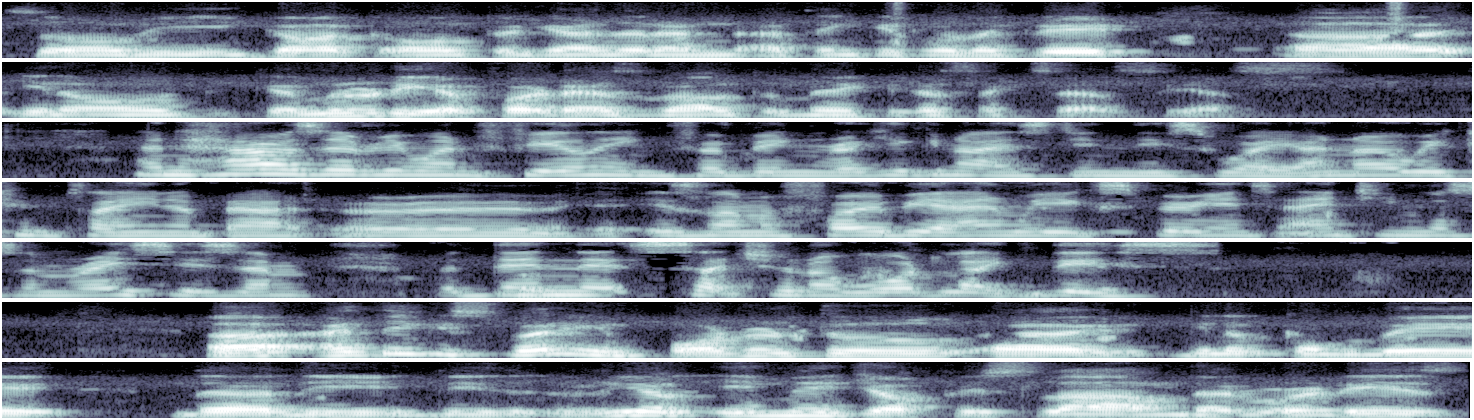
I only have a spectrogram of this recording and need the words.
So we got all together, and I think it was a great, you know, community effort as well to make it a success. Yes. And how is everyone feeling for being recognized in this way? I know we complain about uh, Islamophobia and we experience anti-Muslim racism, but then there's such an award like this. Uh, I think it's very important to, uh, you know, convey the, the, the real image of Islam that what it is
